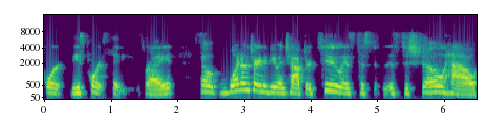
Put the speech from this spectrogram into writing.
port these port cities right so what I'm trying to do in chapter two is to is to show how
